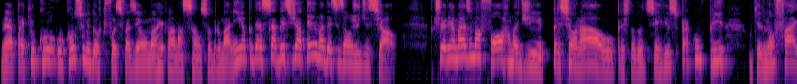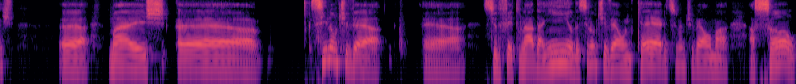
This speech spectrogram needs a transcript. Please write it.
né, para que o, o consumidor que fosse fazer uma reclamação sobre uma linha pudesse saber se já tem uma decisão judicial. Porque seria mais uma forma de pressionar o prestador de serviço para cumprir o que ele não faz. É, mas é, se não tiver é, sido feito nada ainda, se não tiver um inquérito, se não tiver uma ação,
